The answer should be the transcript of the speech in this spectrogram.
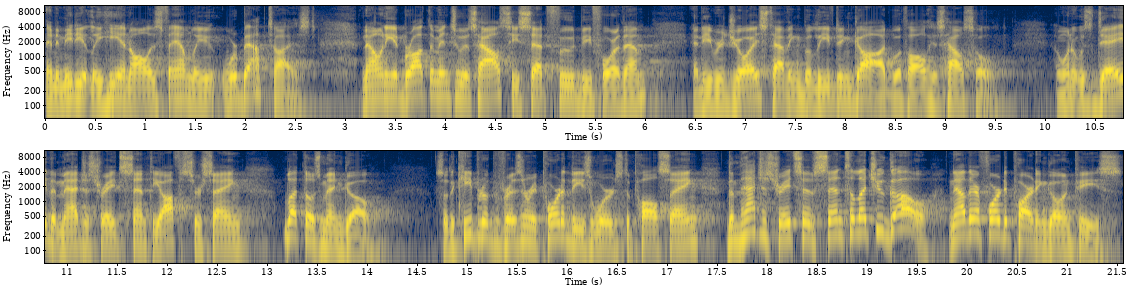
And immediately he and all his family were baptized. Now, when he had brought them into his house, he set food before them, and he rejoiced, having believed in God with all his household. And when it was day, the magistrates sent the officer, saying, Let those men go. So the keeper of the prison reported these words to Paul, saying, The magistrates have sent to let you go. Now therefore depart and go in peace.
